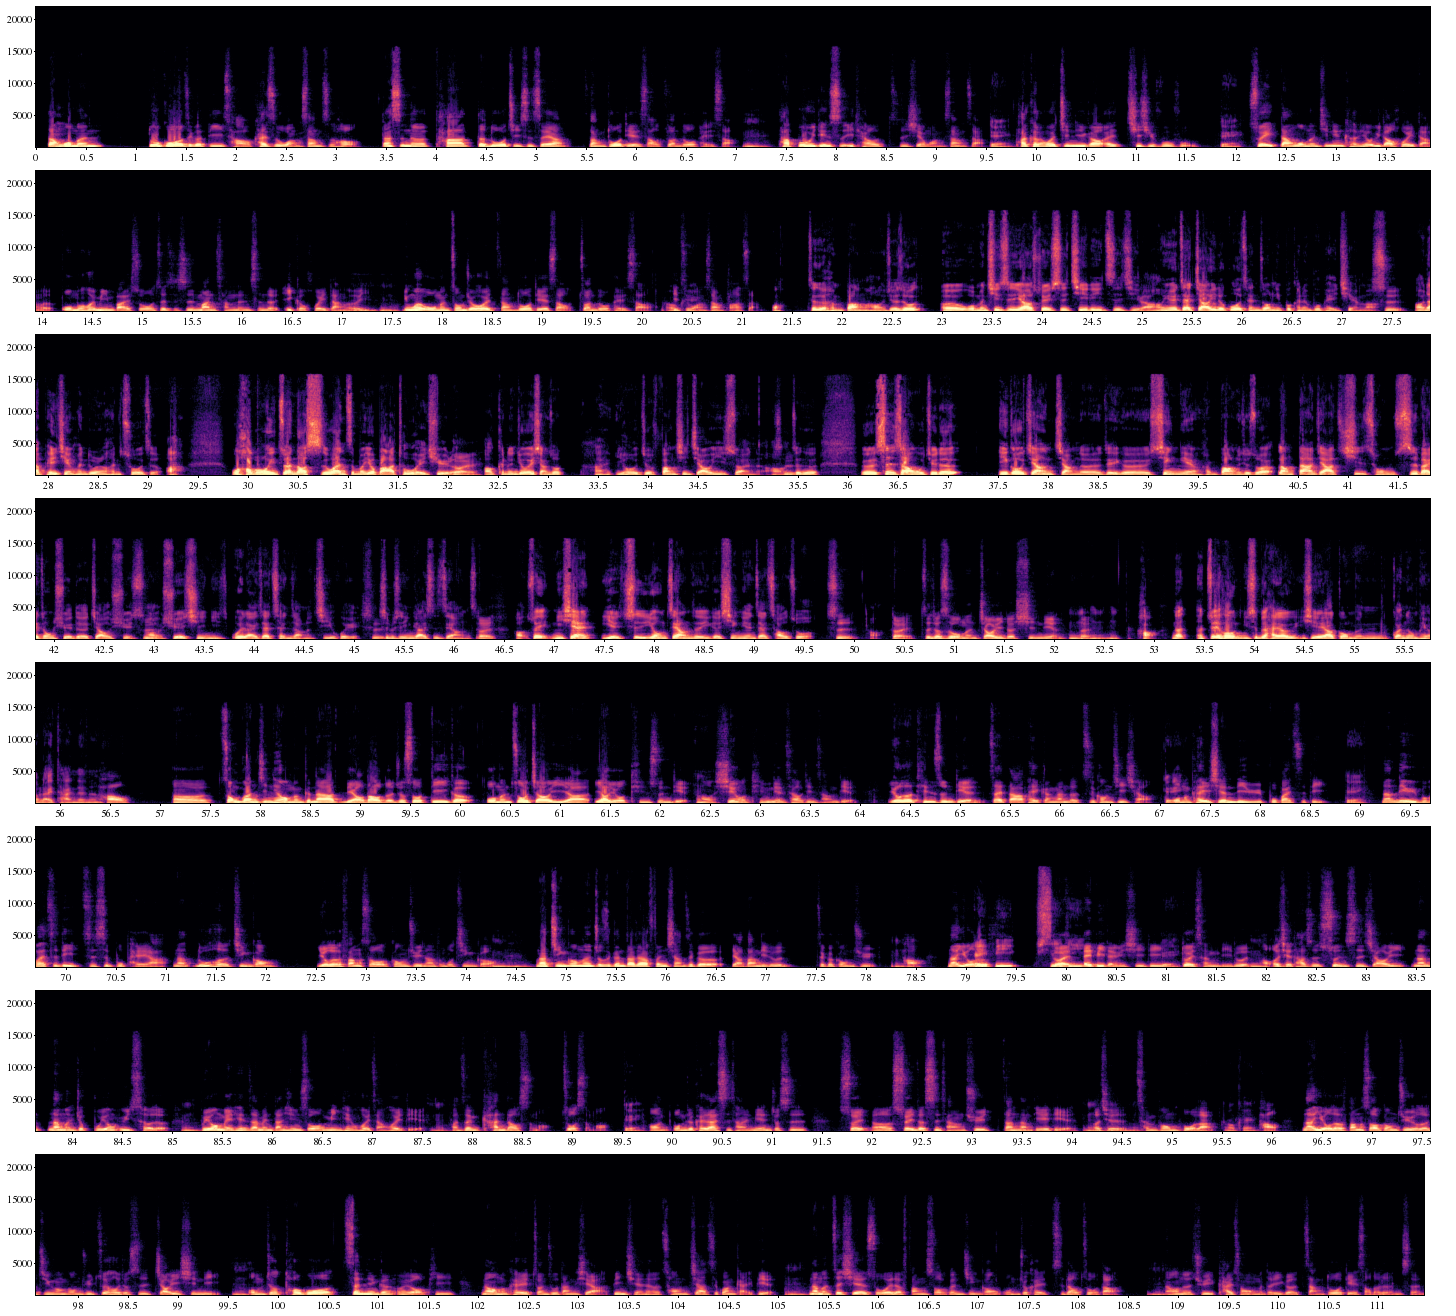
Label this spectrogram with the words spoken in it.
当我们度过了这个低潮，开始往上之后，但是呢，它的逻辑是这样：涨多跌少，赚多赔少。嗯，它不一定是一条直线往上涨。对，它可能会经历到哎起起伏伏。对，所以当我们今天可能又遇到回档了，我们会明白说，这只是漫长人生的一个回档而已。嗯，因为我们终究会涨多跌少，赚多赔少，一直往上发展。哦，这个很棒哈，就是说，呃，我们其实要随时激励自己了，因为在交易的过程中，你不可能不赔钱嘛。是。哦，那赔钱很多人很挫折啊。我好不容易赚到十万，怎么又把它吐回去了？对，好，可能就会想说，啊，以后就放弃交易算了。哈，这个，呃，事实上，我觉得 Eagle 这样讲的这个信念很棒的，就是说让大家去从失败中学的教训，好，学习你未来在成长的机会，是是不是应该是这样子？对，好，所以你现在也是用这样的一个信念在操作，是，好，对，这就是我们交易的信念。对，嗯嗯，好，那那最后你是不是还有一些要跟我们观众朋友来谈的呢？好。呃，纵观今天我们跟大家聊到的，就是说，第一个，我们做交易啊，要有停损点哦，先有停损点才有进场点，有了停损点，再搭配刚刚的自控技巧，我们可以先立于不败之地。对，那立于不败之地只是不赔啊，那如何进攻？有了防守工具，那怎么进攻？嗯、那进攻呢，就是跟大家分享这个亚当理论这个工具。嗯、好。那有了 A B C D 对 A B 等于 C D 对。称理论，好，而且它是顺势交易，那那么你就不用预测了，不用每天在那边担心说明天会涨会跌，反正看到什么做什么，对，哦，我们就可以在市场里面就是随呃随着市场去涨涨跌跌，而且乘风破浪。OK，好，那有了防守工具，有了进攻工具，最后就是交易心理，我们就透过正念跟 NLP，那我们可以专注当下，并且呢从价值观改变，嗯，那么这些所谓的防守跟进攻，我们就可以知道做到。然后呢，去开创我们的一个涨多跌少的人生。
